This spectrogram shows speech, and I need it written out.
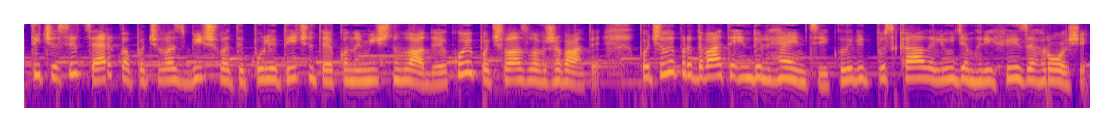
В ті часи церква почала збільшувати політичну та економічну владу, якою почала зловживати. Почали продавати індульгенції, коли відпускали людям гріхи за гроші.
